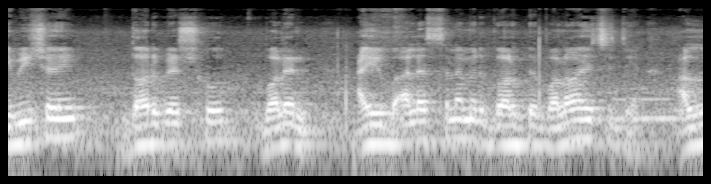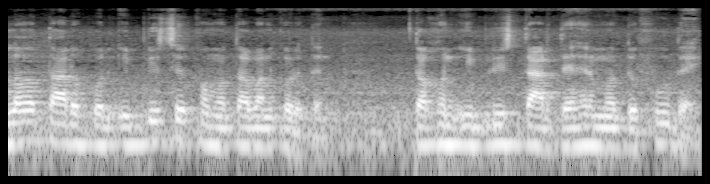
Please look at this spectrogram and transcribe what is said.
এ বিষয়ে দরবেশ হুদ বলেন আইব আলাহিসাল্লামের গল্পে বলা হয়েছে যে, আল্লাহ তার উপর ইবলিসের ক্ষমতাবান করে দেন। তখন ইবলিস তার দেহের মধ্যে ফু দেয়।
